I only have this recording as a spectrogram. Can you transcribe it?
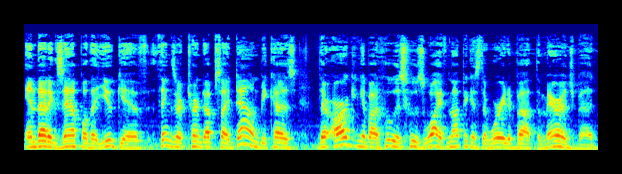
in that example that you give, things are turned upside down because they're arguing about who is whose wife, not because they're worried about the marriage bed,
